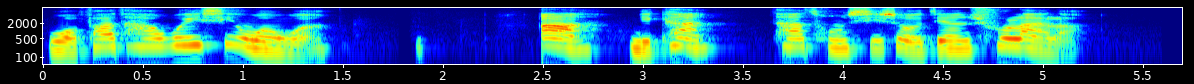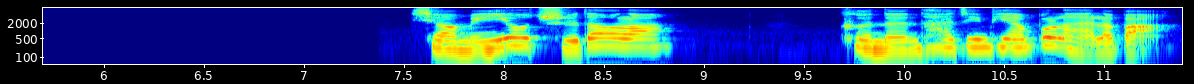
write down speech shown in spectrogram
我发他微信问问。啊，你看，他从洗手间出来了。小明又迟到了，可能他今天不来了吧？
